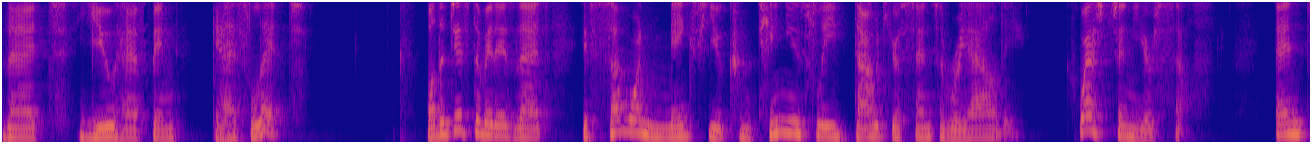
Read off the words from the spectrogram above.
that you have been gaslit? Well, the gist of it is that if someone makes you continuously doubt your sense of reality, question yourself. And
